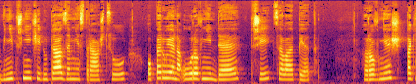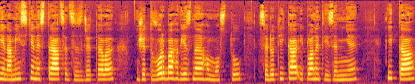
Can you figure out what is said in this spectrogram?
vnitřní či dutá země strážců, operuje na úrovni D3,5. Rovněž tak je na místě nestrácet ze zřetele, že tvorba hvězdného mostu se dotýká i planety Země, i ta,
